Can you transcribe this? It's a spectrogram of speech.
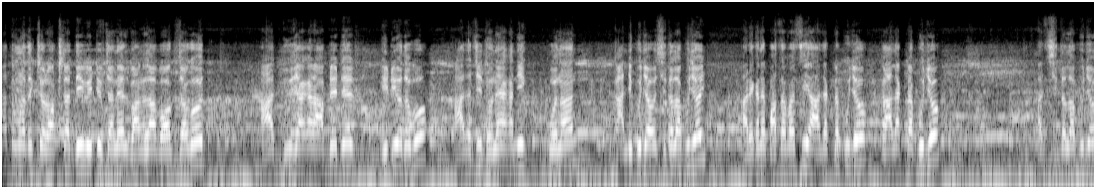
তোমরা দেখছ রকস্টার দ্বীপ ইউটিউব চ্যানেল বাংলা বক্স জগৎ। আজ দু জায়গার আপডেটের ভিডিও দেবো। আজ আছি ধনিয়াখানি, কোনান, কালী পূজা ও শীতলা পুজোয়। আর এখানে পাশাপাশি আজ একটা পুজো, কাল একটা পুজো। আজ শীতলা পুজো,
